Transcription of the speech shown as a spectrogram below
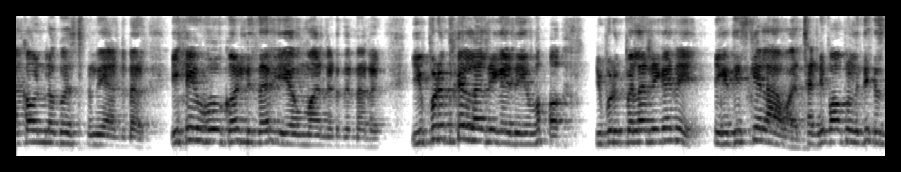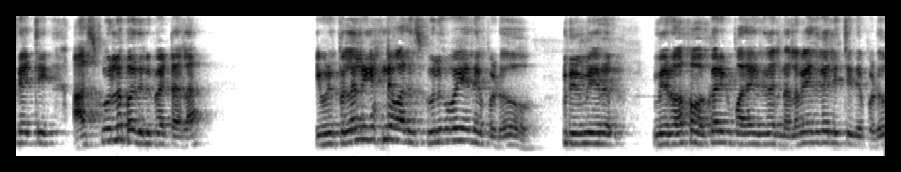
అకౌంట్లోకి వస్తుంది అంటున్నారు. ఏ ఊకోండి సార్ ఏం మాట్లాడుతున్నారు. ఇప్పుడు పిల్లల్ని కానీ ఇప్పుడు పిల్లల్ని కానీ ఇక తీసుకెళ్ళావా చండి పాపల్ని తీసుకొచ్చి ఆ స్కూల్లో వదిలిపెట్టాలా? ఇప్పుడు పిల్లల్ని కంటే వాళ్ళు స్కూల్కి పోయేది ఎప్పుడు? మీరు మీరు ఒకరికి పదహైదు వేలు నలభై ఐదు వేలు ఇచ్చేది ఎప్పుడు?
